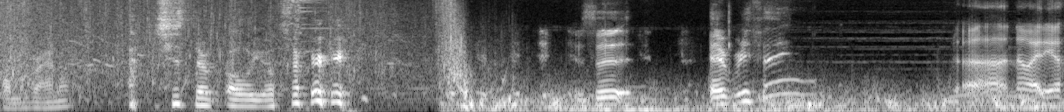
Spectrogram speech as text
pomegranate. Just took all your food. Is it everything? Uh, no idea.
